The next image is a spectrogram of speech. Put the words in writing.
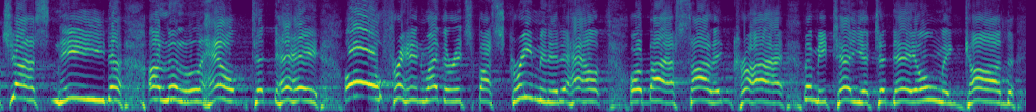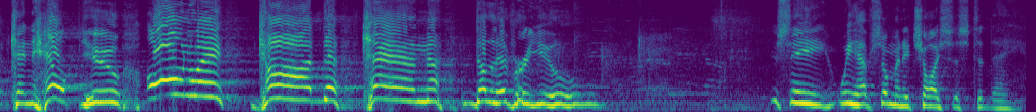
just need a little help today. Oh, friend, whether it's by screaming it out or by a silent cry, let me tell you today, only God can help you. Only God can deliver you. You see, we have so many choices today.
